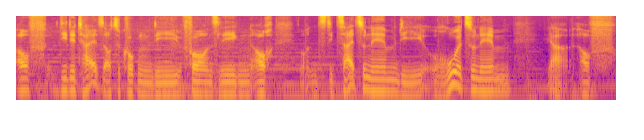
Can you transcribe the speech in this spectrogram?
auf die Details auch zu gucken, die vor uns liegen, auch uns die Zeit zu nehmen, die Ruhe zu nehmen, ja, auf,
